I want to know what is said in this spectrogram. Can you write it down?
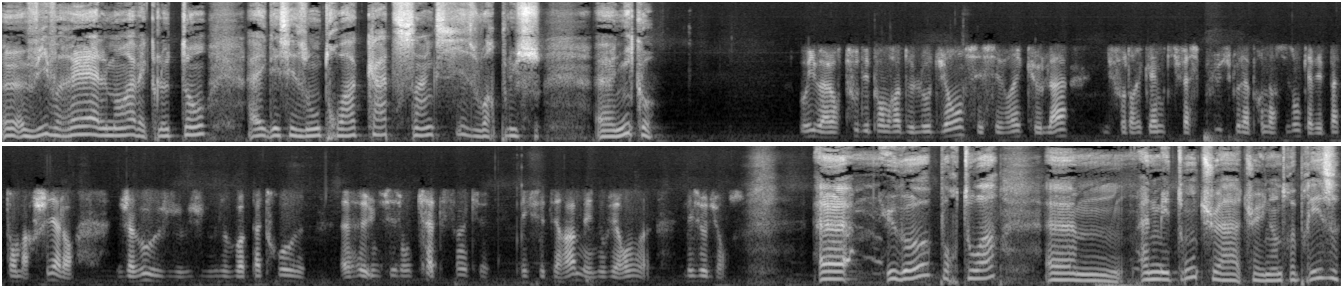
euh, vivre réellement avec le temps, avec des saisons 3, 4, 5, 6, voire plus? Nico Oui, bah alors tout dépendra de l'audience et c'est vrai que là, il faudrait quand même qu'il fasse plus que la première saison qui avait pas tant marché. Alors, j'avoue, je ne vois pas trop euh, une saison 4, 5, etc. Mais nous verrons euh, les audiences. Euh, Hugo, pour toi, euh, admettons, tu as, tu as une entreprise,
